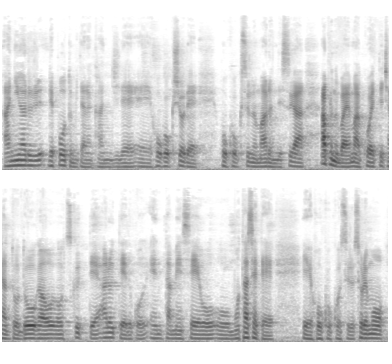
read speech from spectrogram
アニュアルレポートみたいな感じで、えー、報告書で報告するのもあるんですが、アップルの場合はまあこうやってちゃんと動画を作って、ある程度こうエンタメ性を持たせて、えー、報告をする。それも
